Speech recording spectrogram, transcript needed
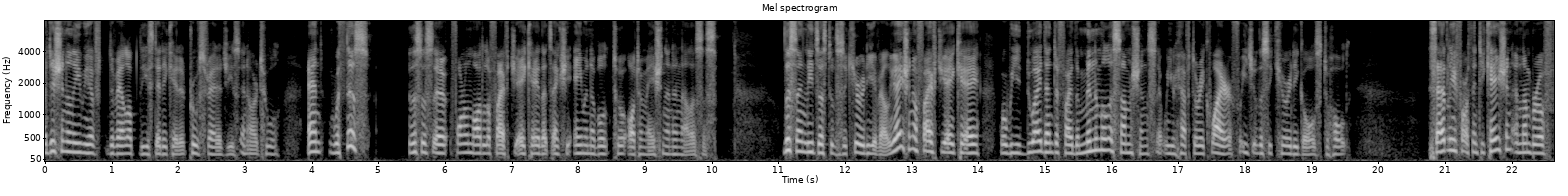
Additionally, we have developed these dedicated proof strategies in our tool. And with this, this is a formal model of 5G AKA that's actually amenable to automation and analysis. This then leads us to the security evaluation of 5G AKA, where we do identify the minimal assumptions that we have to require for each of the security goals to hold. Sadly, for authentication, a number of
